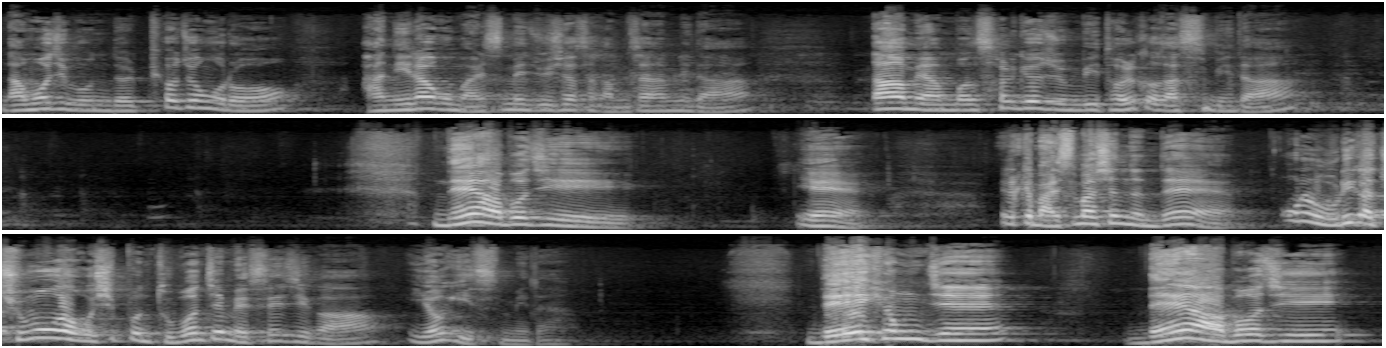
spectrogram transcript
나머지 분들 표정으로 아니라고 말씀해 주셔서 감사합니다. 다음에 한번 설교 준비 될 것 같습니다. 내 아버지 예 이렇게 말씀하셨는데 오늘 우리가 주목하고 싶은 두 번째 메시지가 여기 있습니다. 내 형제, 내 아버지,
